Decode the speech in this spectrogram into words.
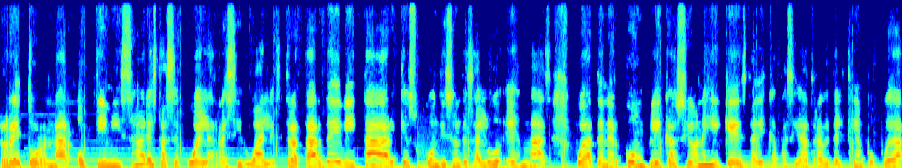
retornar, optimizar estas secuelas residuales, tratar de evitar que su condición de salud es más, pueda tener complicaciones y que esta discapacidad a través del tiempo pueda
